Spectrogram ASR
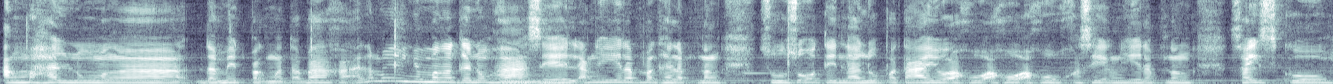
ang mahal nung mga damit pag mataba ka. Alam mo yun yung mga ganong hassle. Ang hirap maghanap ng susuotin. Lalo pa tayo. Ako, ako, ako. Kasi ang hirap ng size ko.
